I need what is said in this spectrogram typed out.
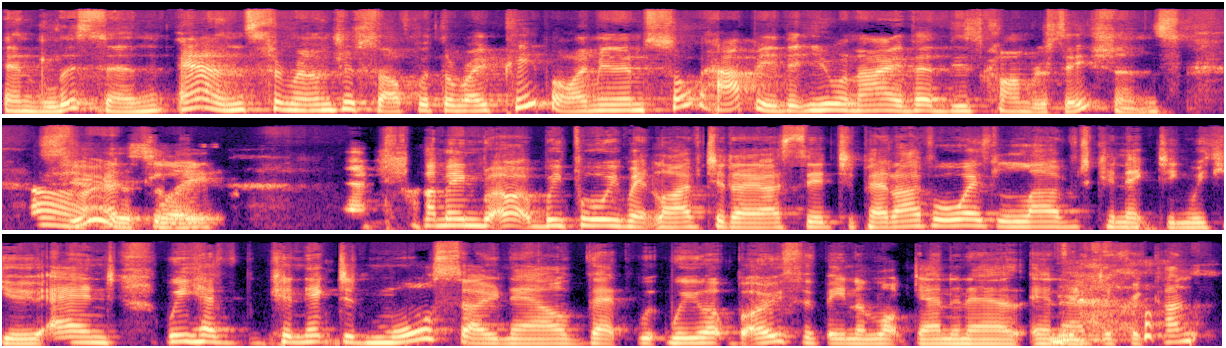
and listen and surround yourself with the right people. I mean, I'm so happy that you and I have had these conversations. Oh, Seriously. Absolutely. I mean, uh, before we went live today, I said to Pat, I've always loved connecting with you, and we have connected more so now that we both have been in lockdown in our in our different countries.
